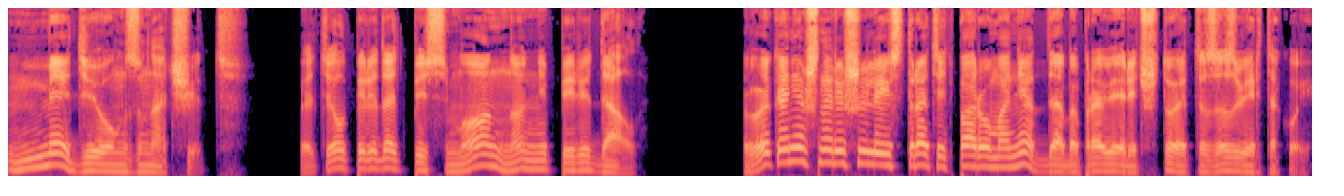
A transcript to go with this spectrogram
«Медиум, значит. Хотел передать письмо, но не передал. Вы, конечно, решили истратить пару монет, дабы проверить, что это за зверь такой.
